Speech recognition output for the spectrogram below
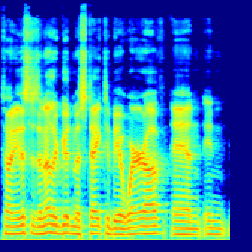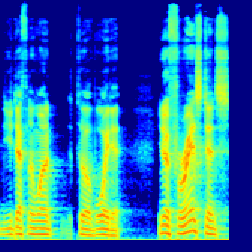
Tony. This is another good mistake to be aware of, and, and you definitely want to avoid it. You know, for instance,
